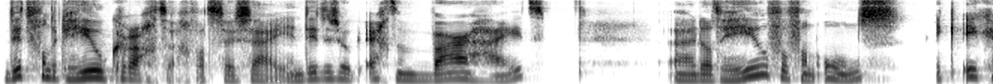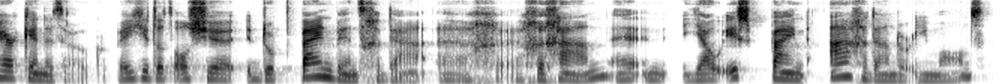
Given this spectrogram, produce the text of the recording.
Dit vond ik heel krachtig, wat zij zei. En dit is ook echt een waarheid. Uh, dat heel veel van ons ik, ik, herken het ook. Weet je, dat als je door pijn bent gedaan, uh, gegaan, hè, en jou is pijn aangedaan door iemand,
